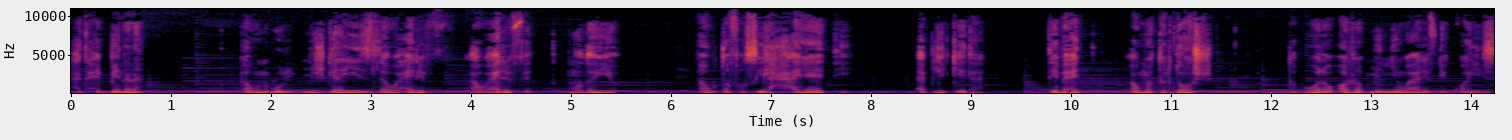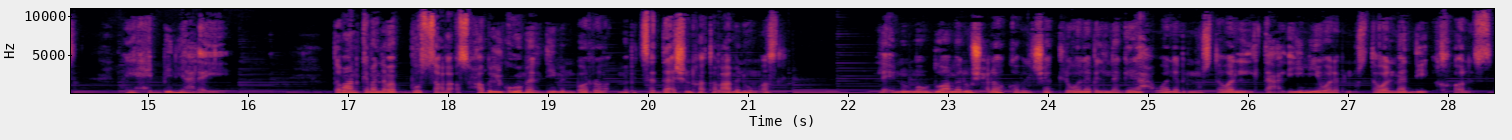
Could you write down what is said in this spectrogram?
هتحبني أنا؟ أو نقول مش جايز لو عرف أو عرفت ماضية أو تفاصيل حياتي قبل كده تبعد أو ما ترضاش طب هو لو قرب مني وعرفني كويس هيحبني على إيه؟ طبعا كمان لما بتبص على أصحاب الجمل دي من بره ما بتصدقش إنها طالعة منهم أصلا لأنه الموضوع ملوش علاقة بالشكل ولا بالنجاح ولا بالمستوى التعليمي ولا بالمستوى المادي خالص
